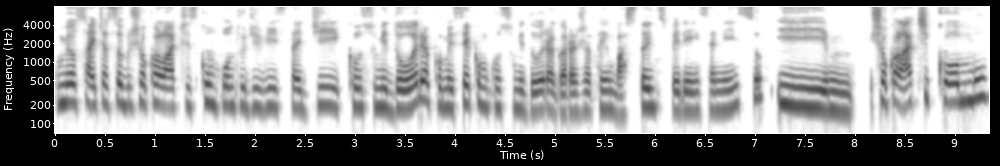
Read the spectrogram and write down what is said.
O meu site é sobre chocolates com ponto de vista de consumidora. Eu comecei como consumidora, agora já tenho bastante experiência nisso. E hum, chocolate como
